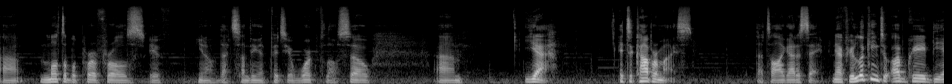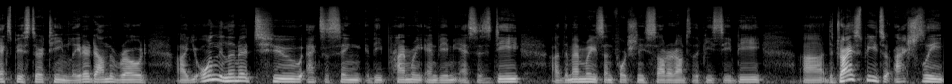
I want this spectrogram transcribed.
uh, multiple peripherals if you know that's something that fits your workflow. So um, yeah, it's a compromise. That's all I gotta say. Now, if you're looking to upgrade the XPS 13 later down the road, uh, you're only limited to accessing the primary NVMe SSD. Uh, the memory is unfortunately soldered onto the PCB. Uh, the drive speeds are actually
